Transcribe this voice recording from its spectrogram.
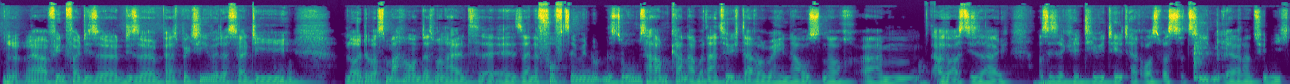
Ja, auf jeden Fall diese, diese Perspektive, dass halt die Leute was machen und dass man halt äh, seine 15 Minuten des Ruhms haben kann, aber natürlich darüber hinaus noch, ähm, also aus dieser, aus dieser Kreativität heraus was zu ziehen, wäre natürlich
